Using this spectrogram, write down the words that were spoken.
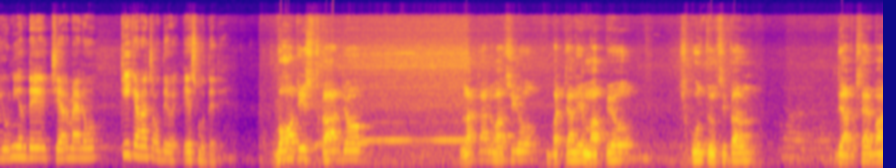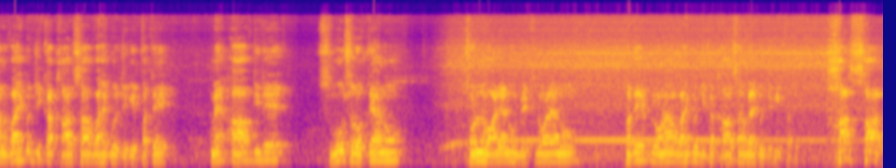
ਯੂਨੀਅਨ ਦੇ ਚੇਅਰਮੈਨ ਹੋ। ਕੀ ਕਹਿਣਾ ਚਾਹੁੰਦੇ ਹੋ ਇਸ ਮੁੱਦੇ ਤੇ? ਬਹੁਤ ਹੀ ਸਤਿਕਾਰਯੋਗ ਇਲਾਕਾ ਨਿਵਾਸੀਓ, ਬੱਚਿਆਂ ਦੇ ਮਾਪਿਓ, ਸਕੂਲ ਪ੍ਰਿੰਸੀਪਲ, ਅਧਿਆਪਕ ਸਾਹਿਬਾਨ, ਵਾਹਿਗੁਰੂ ਜੀ ਕਾ ਖਾਲਸਾ, ਵਾਹਿਗੁਰੂ ਜੀ ਕੀ ਫਤਿਹ। ਮੈਂ ਆਪ ਜੀ ਦੇ ਸਮੂਹ ਸਰੋਤਿਆਂ ਨੂੰ, ਸੁਣਨ ਵਾਲਿਆਂ ਨੂੰ, ਵੇਖਣ ਵਾਲਿਆਂ ਨੂੰ ਫਤਿਹ ਬੁਲਾਉਣਾ ਵਾਹਿਗੁਰੂ ਜੀ ਕਾ ਖਾਲਸਾ, ਵਾਹਿਗੁਰੂ ਜੀ ਕੀ ਫਤਿਹ। ਹਰ ਸਾਲ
